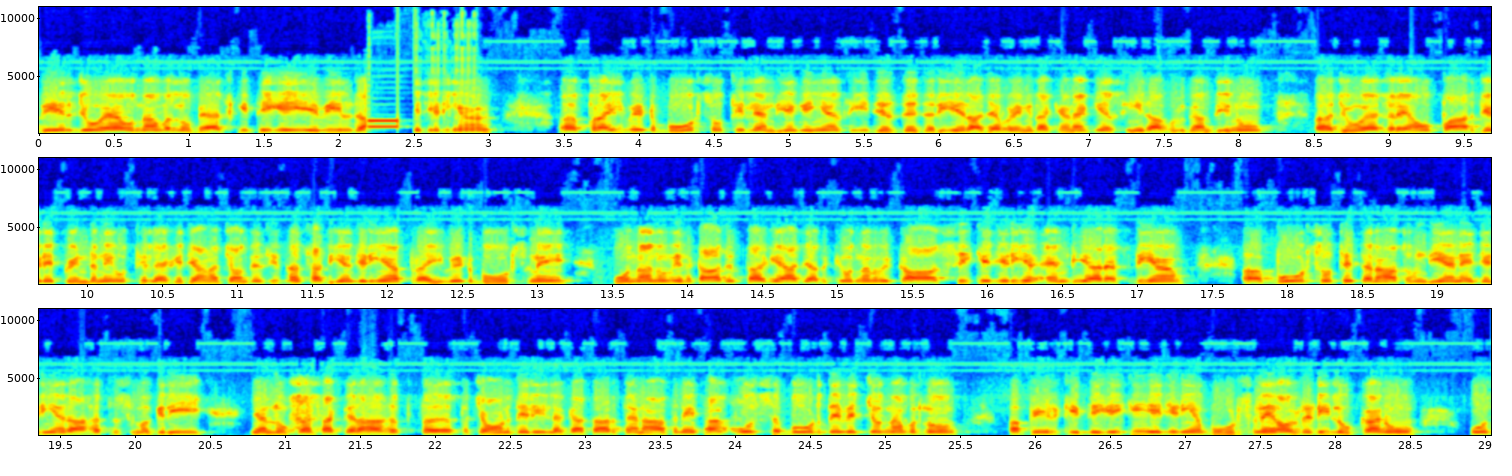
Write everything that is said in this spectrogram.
ਦੇਰ ਜੋ ਹੈ ਉਹਨਾਂ ਵੱਲੋਂ ਬਹਿਸ ਕੀਤੀ ਗਈ। ਇਹ ਵੀ ਇਲਜ਼ਾਮ ਜਿਹੜੀਆਂ ਪ੍ਰਾਈਵੇਟ ਬੋਟਸ ਉੱਥੇ ਲਿਆਂਦੀਆਂ ਗਈਆਂ ਸੀ, ਜਿਸ ਦੇ ਜ਼ਰੀਏ ਰਾਜਾ ਵੜਿੰਗ ਦਾ ਕਹਿਣਾ ਕਿ ਅਸੀਂ ਰਾਹੁਲ ਗਾਂਧੀ ਨੂੰ ਜੋ ਹੈ ਦਰਿਆਓਂ ਪਾਰ ਜਿਹੜੇ ਪਿੰਡ ਨੇ ਉੱਥੇ ਲੈ ਕੇ ਜਾਣਾ ਚਾਹੁੰਦੇ ਸੀ, ਤਾਂ ਸਾਡੀਆਂ ਜਿਹੜੀਆਂ ਪ੍ਰਾਈਵੇਟ ਬੋਟਸ ਨੇ, ਉਹਨਾਂ ਨੂੰ ਵੀ ਹਟਾ ਦਿੱਤਾ ਗਿਆ, ਜਦਕਿ ਉਹਨਾਂ ਨੂੰ ਇੱਕ ਆਸ ਸੀ ਕਿ ਜਿਹੜੀਆਂ ਐਨਡੀਆਰਐਫ ਦੀਆਂ ਬੋਟਸ ਉੱਥੇ ਤੈਨਾਤ ਹੁੰਦੀਆਂ ਨੇ, ਜਿਹੜੀਆਂ ਰਾਹਤ ਸਮੱਗਰੀ ਜਾਂ ਲੋਕਾਂ ਤੱਕ ਰਾਹਤ ਪਹੁੰਚਾਉਣ ਦੇ ਲਈ ਲਗਾਤਾਰ ਤੈਨਾਤ ਨੇ, ਤਾਂ ਉਸ ਬੋਟ ਦੇ ਵਿੱਚ ਉਹਨਾਂ ਵੱਲੋਂ ਅਪੀਲ ਕੀਤੀ ਗਈ ਕਿ ਇਹ ਜਿਹੜੀਆਂ ਬੋਟਸ ਨੇ ਆਲਰੇਡੀ ਲੋਕਾਂ ਨੂੰ ਉਸ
